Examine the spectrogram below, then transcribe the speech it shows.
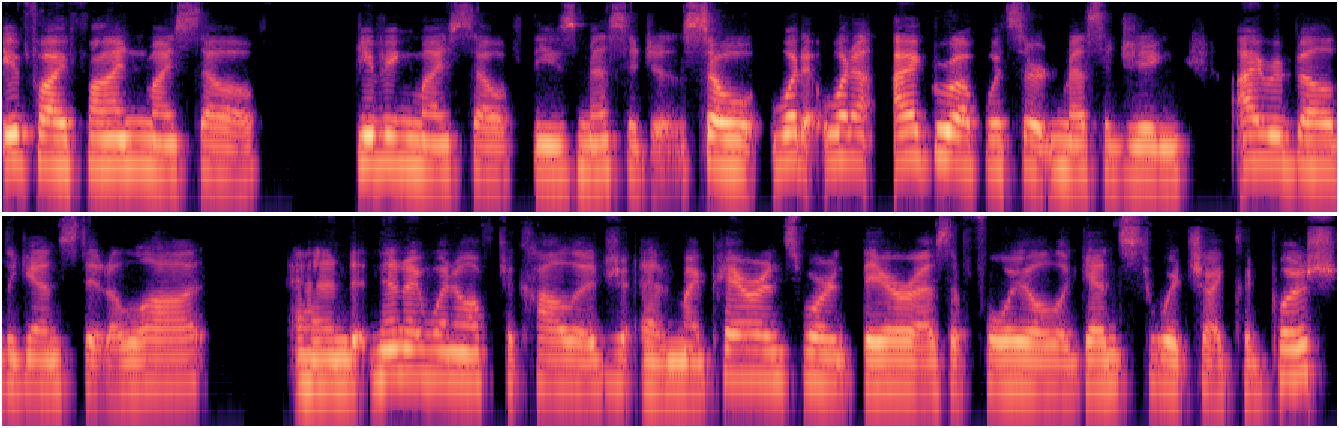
if I find myself giving myself these messages. So what what I grew up with certain messaging, I rebelled against it a lot. And then I went off to college and my parents weren't there as a foil against which I could push.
